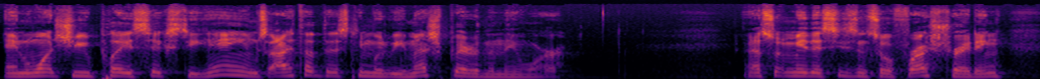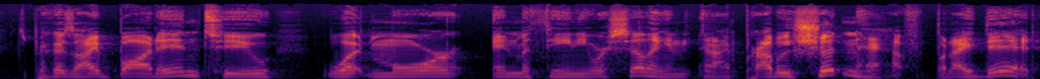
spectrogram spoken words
And once you play 60 games, I thought this team would be much better than they were. And that's what made the season so frustrating. It's because I bought into what Moore and Matheny were selling, and, and I probably shouldn't have, but I did.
